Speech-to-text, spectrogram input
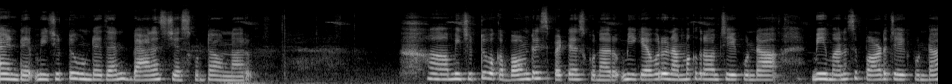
అండ్ మీ చుట్టూ ఉండేదాన్ని బ్యాలెన్స్ చేసుకుంటా ఉన్నారు. మీ చుట్టూ ఒక బౌండరీస్ పెట్టేసుకున్నారు. మీకు ఎవరు నమ్మకద్రోహం చేయకుండా మీ మనసు పాడు చేయకుండా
